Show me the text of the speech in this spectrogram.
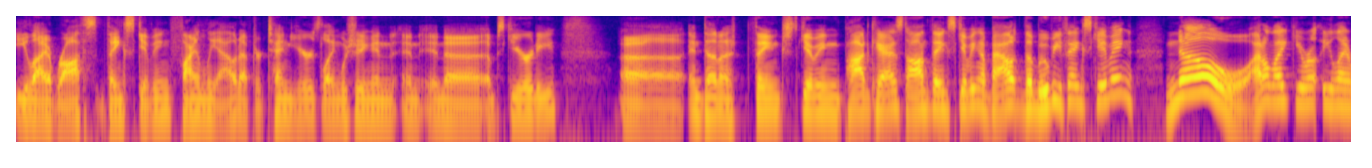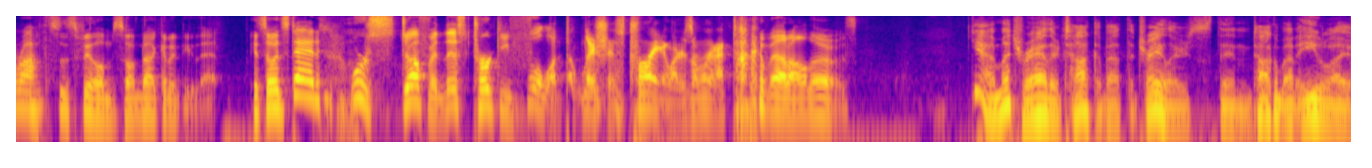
Eli Roth's Thanksgiving finally out after ten years languishing in in, in uh, obscurity? Uh, and done a Thanksgiving podcast on Thanksgiving about the movie Thanksgiving? No, I don't like Eli Roth's films, so I'm not gonna do that. And so instead, we're stuffing this turkey full of delicious trailers, and we're gonna talk about all those. Yeah, I'd much rather talk about the trailers than talk about an Eli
